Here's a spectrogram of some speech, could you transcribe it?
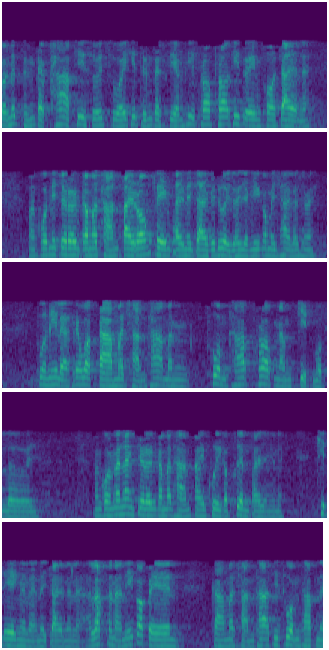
ก็นึกถึงแต่ภาพที่สวยๆคิดถึงแต่เสียงที่เพราะๆที่ตัวเองพอใจอะนะบางคนนี่เจริญกรรมฐานไปร้องเพลงไปในใจไปด้วยอย่างนี้ก็ไม่ใช่แล้วใช่ไหมพวกนี้แหละเรียกว่ากามมาฉันท่ามันท่วมทับครอบงำจิตหมดเลยบางคนก็นั่งเจริญกรรมฐานไปคุยกับเพื่อนไปอย่างนี้คิดเองนั่นแหละในใจนั่นแหละ ลักษณะนี้ก็เป็นกามฉันทะที่ท่วมทับใน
